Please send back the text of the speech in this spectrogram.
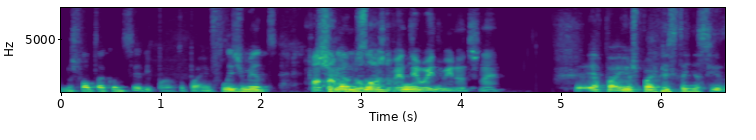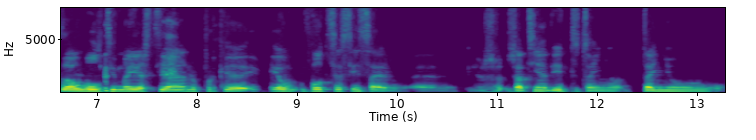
nos falta acontecer? E pronto, pá, infelizmente. Faltavam um aos 98 ponto... minutos, não é? Epá, eu espero que isso tenha sido a última este ano, porque eu vou-te ser sincero, eh, eu já tinha dito, tenho, tenho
